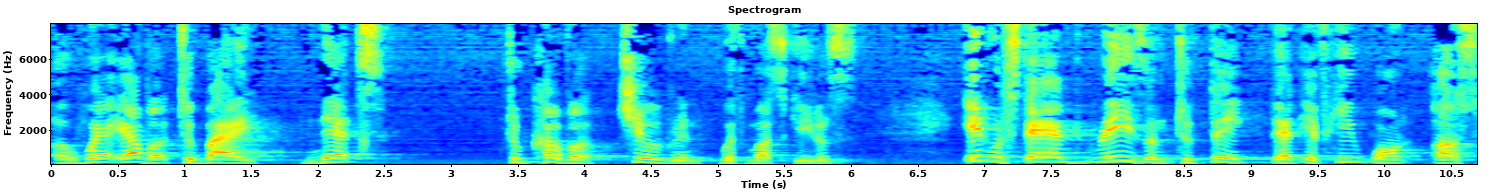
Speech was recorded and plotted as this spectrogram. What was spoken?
uh, wherever to buy nets to cover children with mosquitoes, it would stand reason to think that if he wants us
